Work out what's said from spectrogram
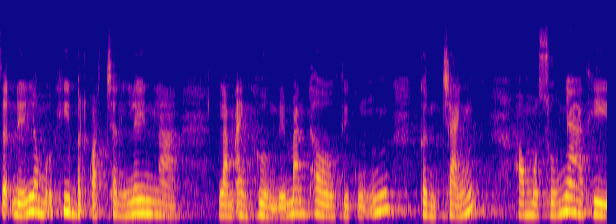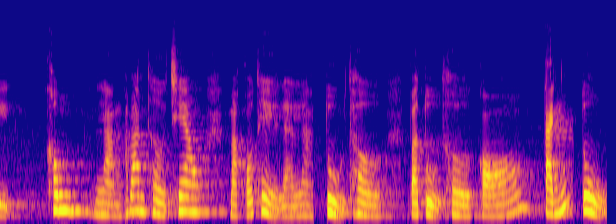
dẫn đến là mỗi khi bật quạt trần lên là làm ảnh hưởng đến ban thờ thì cũng cần tránh. Hoặc một số nhà thì không làm ban thờ treo, mà có thể là làm tủ thờ. Và tủ thờ có cánh tủ,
